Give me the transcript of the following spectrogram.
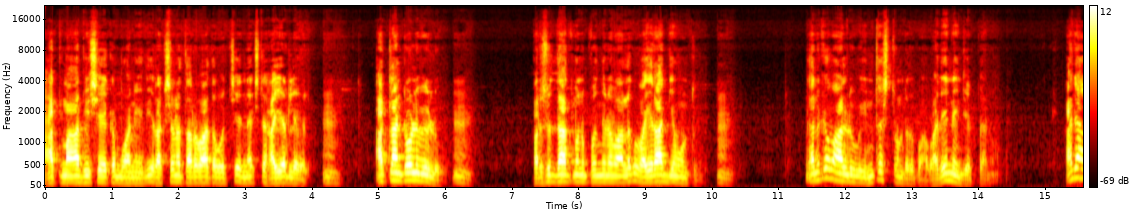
ఆత్మాభిషేకము అనేది రక్షణ తర్వాత వచ్చే నెక్స్ట్ హయ్యర్ లెవెల్. అట్లాంటి వాళ్ళు. వీళ్ళు పరిశుద్ధాత్మను పొందిన వాళ్ళకు వైరాగ్యం ఉంటుంది. కనుక వాళ్ళు ఇంట్రెస్ట్ ఉండదు బాబు. అదే నేను చెప్పాను. అని ఆ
